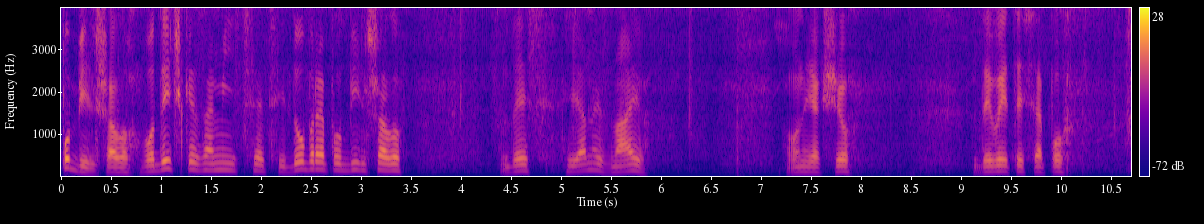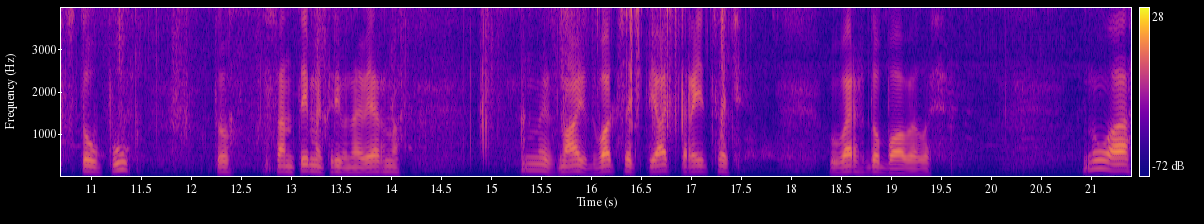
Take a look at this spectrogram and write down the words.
побільшало. Водички за місяць і добре побільшало. Десь, я не знаю. Вон якщо дивитися по стовпу, то сантиметрів, напевно, не знаю, 25-30 вверх додавилось. Ну а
